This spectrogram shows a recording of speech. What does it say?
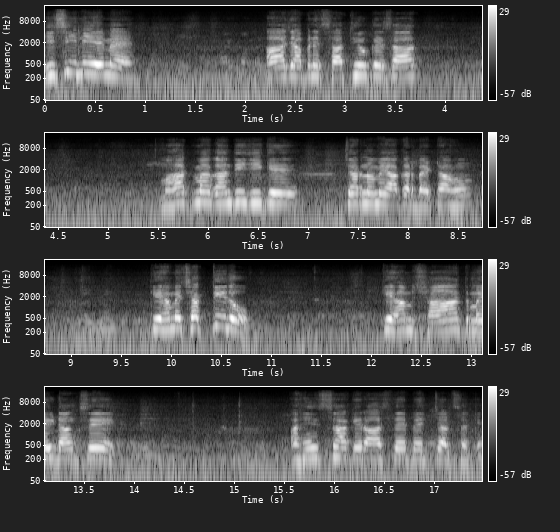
इसीलिए मैं आज अपने साथियों के साथ महात्मा गांधी जी के चरणों में आकर बैठा हूँ कि हमें शक्ति दो कि हम शांतमयी ढंग से अहिंसा के रास्ते पे चल सके।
